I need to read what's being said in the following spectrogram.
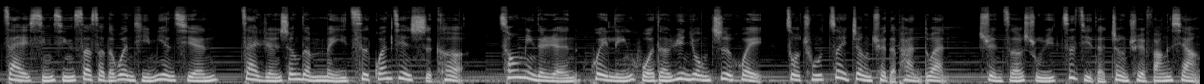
在形形色色的问题面前，在人生的每一次关键时刻。聪明的人会灵活的运用智慧，做出最正确的判断，选择属于自己的正确方向。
